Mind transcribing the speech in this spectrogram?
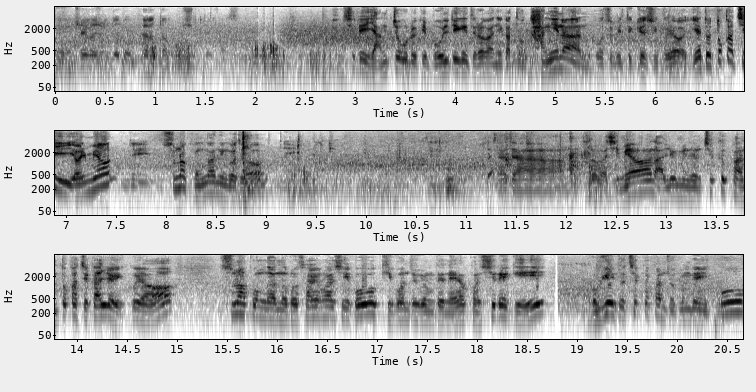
네. 저희가 좀 더 높여놨다고 보시면 될 것 같습니다. 확실히 양쪽으로 이렇게 몰딩이 들어가니까 더 강인한 모습이 느껴지고요. 얘도 똑같이 열면 네, 수납 공간인 거죠. 네. 짜잔. 들어가시면 알루미늄 체크판 똑같이 깔려 있고요. 수납 공간으로 사용하시고 기본 적용된 에어컨 실외기 여기에도 체크판 적용되어 있고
